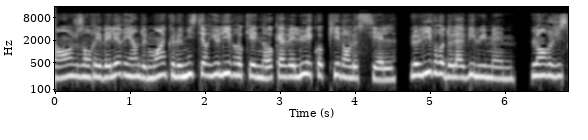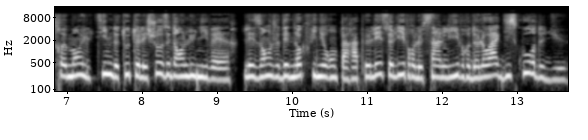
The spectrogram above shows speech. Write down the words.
anges ont révélé rien de moins que le mystérieux livre qu'Enoch avait lu et copié dans le ciel, le livre de la vie lui-même, l'enregistrement ultime de toutes les choses dans l'univers. Les anges d'Enoch finiront par appeler ce livre le Saint Livre de Loac Discours de Dieu.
